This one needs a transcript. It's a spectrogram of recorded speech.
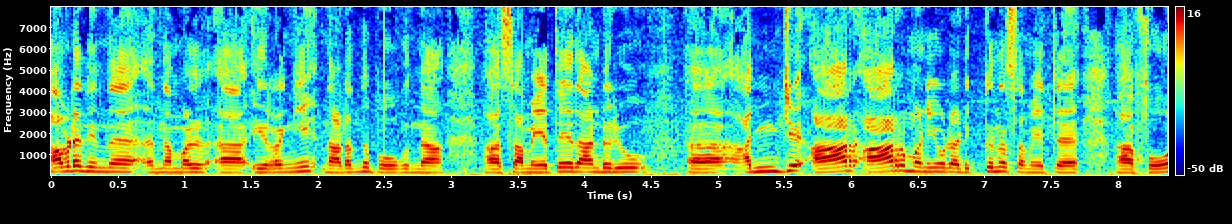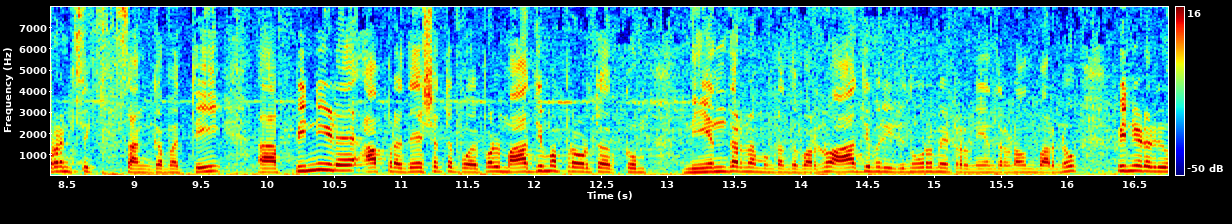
അവിടെ നിന്ന് നമ്മൾ ഇറങ്ങി നടന്നു പോകുന്ന സമയത്ത് ഏതാണ്ട് ഒരു ആ, അഞ്ച് ആറ് ആറ് മണിയോട് അടുക്കുന്ന സമയത്ത് ഫോറൻസിക് സംഘമെത്തി. പിന്നീട് ആ പ്രദേശത്ത് പോയപ്പോൾ മാധ്യമപ്രവർത്തകർക്കും നിയന്ത്രണമുണ്ടെന്ന് പറഞ്ഞു. ആദ്യം ഒരു ഇരുന്നൂറ് മീറ്റർ നിയന്ത്രണമെന്ന് പറഞ്ഞു. പിന്നീട് ഒരു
